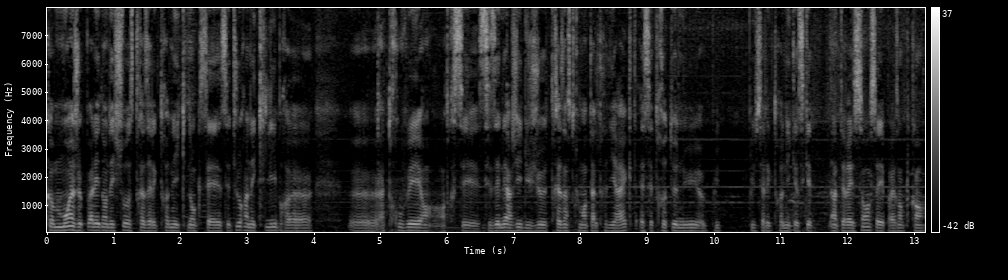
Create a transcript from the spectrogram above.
Comme moi, je peux aller dans des choses très électroniques. Donc c'est toujours un équilibre euh, euh, à trouver en- entre ces, ces énergies du jeu très instrumental, très direct, et cette retenue euh, plus plus électronique. Et ce qui est intéressant, c'est par exemple quand,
